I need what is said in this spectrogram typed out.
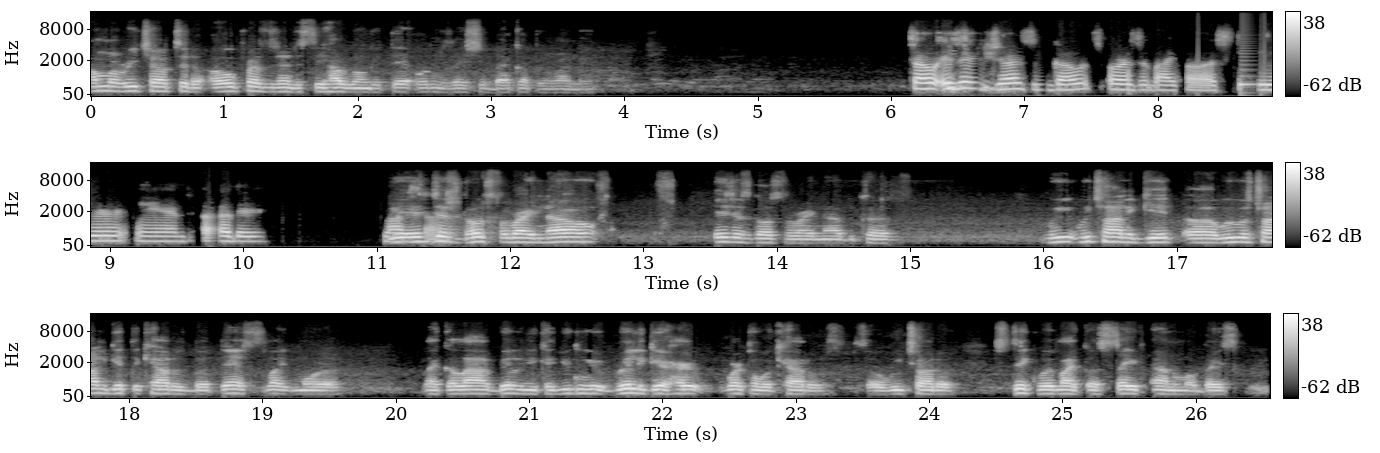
I'm gonna reach out to the old president to see how we're gonna get that organization back up and running. So is it just goats or is it like uh steer and other livestock? Yeah, it just goes for right now. It just goes for right now because we we trying to get uh we was trying to get the cattle, but that's like more like a liability because you can get, really get hurt working with cattle. So we try to stick with like a safe animal basically.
